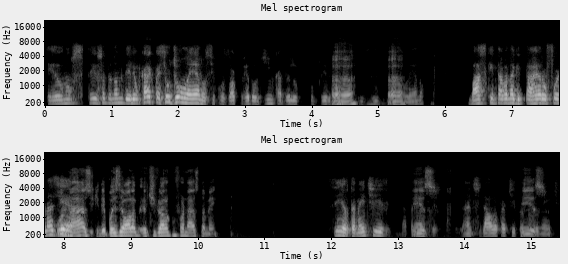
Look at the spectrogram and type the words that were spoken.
eu não sei o sobrenome dele, é um cara que parecia o John Lennon, assim, com os óculos redondinhos, cabelo comprido, uh -huh. John Lennon. Mas quem estava na guitarra era o Fornazier. Fornazo, que depois deu aula, eu tive aula com o Fornazo também. Sim, eu também tive. Isso. Antes da aula para ti, provavelmente. Isso.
